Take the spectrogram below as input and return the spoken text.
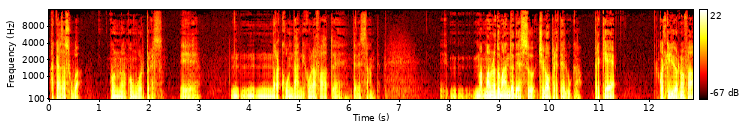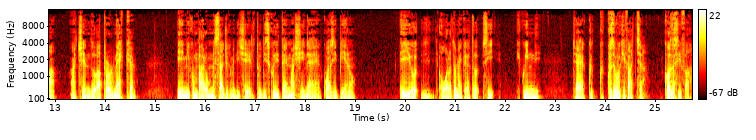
a casa sua, con, con WordPress. E n- n- racconta anche come l'ha fatto, è interessante. Ma, ma una domanda adesso ce l'ho per te, Luca, perché qualche giorno fa accendo, apro il Mac e mi compare un messaggio che mi dice il tuo disco di Time Machine è quasi pieno. E io ho guardato il Mac e ho detto sì, e quindi? Cioè, c- cosa vuoi che faccia? Cosa si fa?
